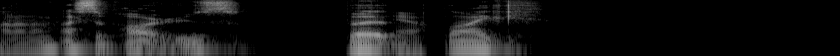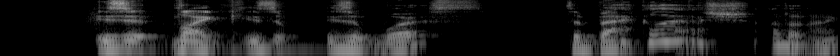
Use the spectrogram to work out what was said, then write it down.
I don't know. I suppose. But Yeah. like, is it like is it is it worth the backlash? I don't know.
